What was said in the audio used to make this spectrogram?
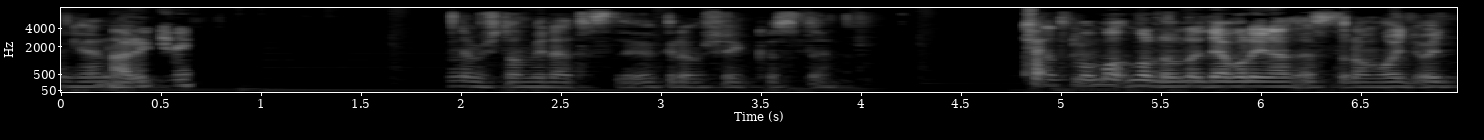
Igen. Na, Ricsi? Nem is tudom, mi lehet ez a különbség közte. Hát mo- mondom, nagyjából én ezt tudom, hogy, hogy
